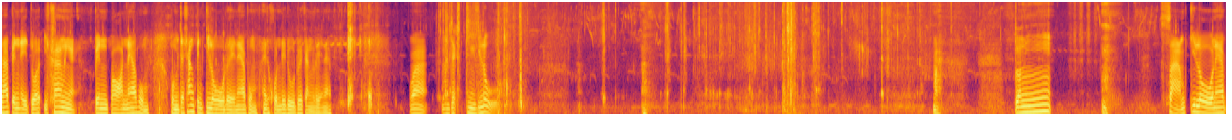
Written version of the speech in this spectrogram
ถ้าเป็นไอตัวอีกข้างหนึ่งอะเป็นปอนนะครับผม ผมจะชั่งเป็นกิโลเลยนะครับผมให้ทุกคนได้ดูด้วยกันเลยนะครับ ว่ามันจะกี่กิโล ตัวนี้สามกิโลนะครับ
